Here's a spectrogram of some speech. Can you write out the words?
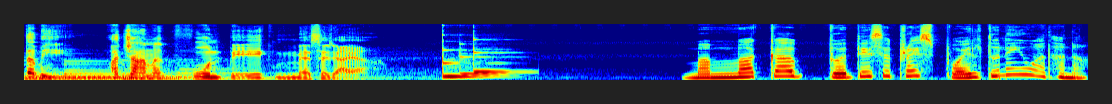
तभी अचानक फ़ोन पे एक मैसेज आया। मम्मा का बर्थडे सरप्राइज़ स्पॉइल तो नहीं हुआ था ना?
